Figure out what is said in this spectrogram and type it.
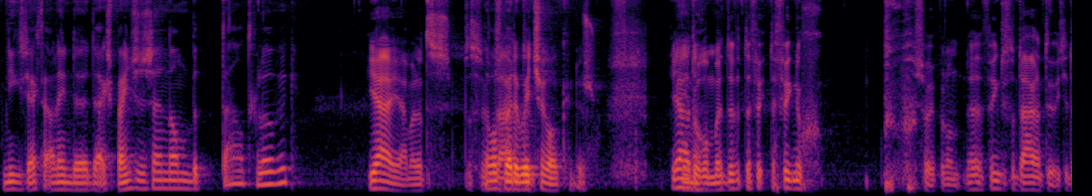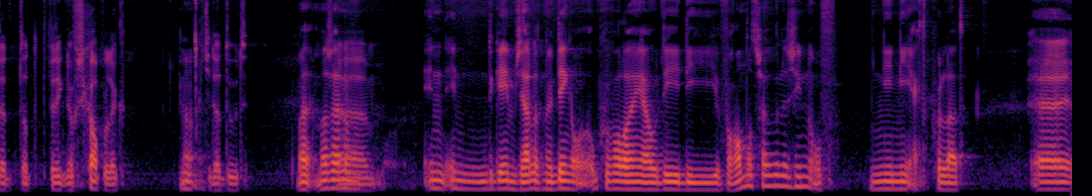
niet gezegd. Alleen de, de expansions zijn dan betaald, geloof ik. Ja, ja, maar dat is... Dat, is Dat was bij The Witcher ook. Dus. Ja, daarom. eh, Dat, dat, vind, dat vind ik nog... Sorry, pardon. Dat vind ik dus vandaar een teurtje. Dat, dat vind ik nog schappelijk Ja. dat je dat doet. Maar, maar zijn er Ehm, in, in de game zelf nog dingen opgevallen aan jou die, die je veranderd zou willen zien? Of niet, niet echt opgelet? eh,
